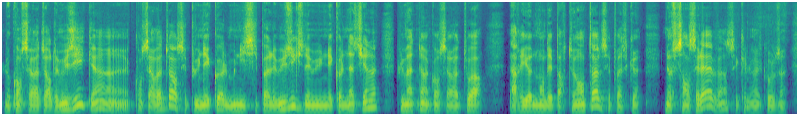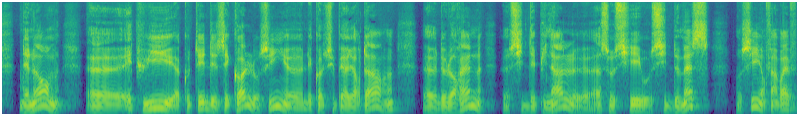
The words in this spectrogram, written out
le conservateur de musique, hein, conservatoire, c'est plus une école municipale de musique, c'est une école nationale, puis maintenant un conservatoire à rayonnement départemental, c'est presque 900 élèves, hein, c'est quelque chose d'énorme, euh, et puis à côté des écoles aussi, euh, l'école supérieure d'art hein, euh, de Lorraine, euh, site d'Épinal, associé au site de Metz, aussi. Enfin bref,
